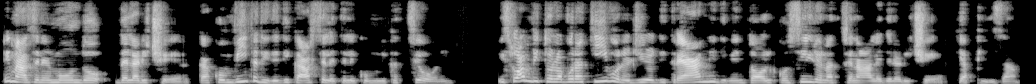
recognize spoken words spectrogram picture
rimase nel mondo della ricerca, convinta di dedicarsi alle telecomunicazioni. Il suo ambito lavorativo nel giro di tre anni diventò il Consiglio nazionale delle ricerche a Pisa.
